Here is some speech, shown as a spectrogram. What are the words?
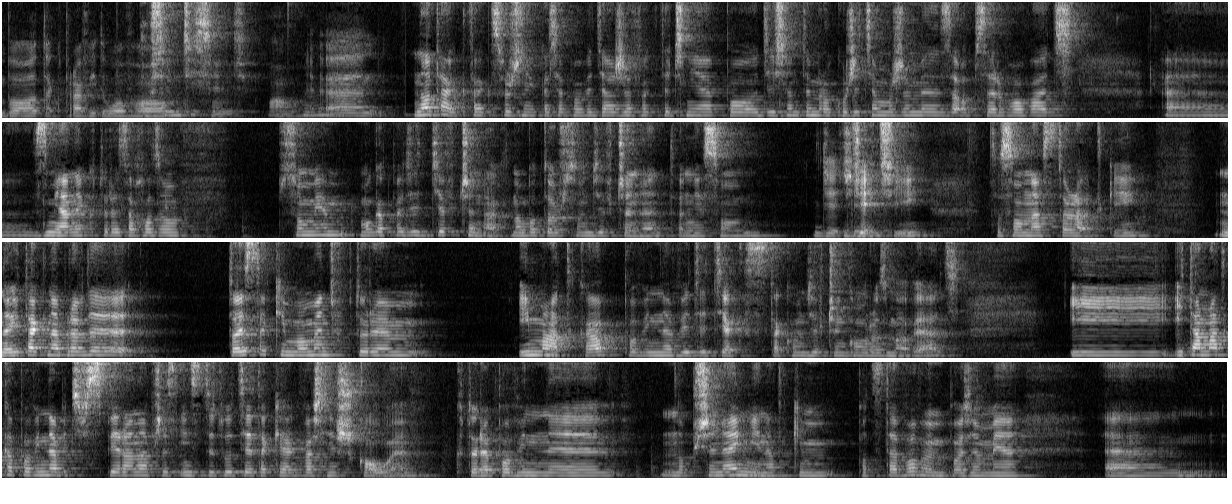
bo tak prawidłowo... 8-10, wow. E... No tak, tak, słusznie Kasia powiedziała, że faktycznie po 10 roku życia możemy zaobserwować e, zmiany, które zachodzą w, w sumie, mogę powiedzieć, dziewczynach, no bo to już są dziewczyny, to nie są dzieci, dzieci to są nastolatki. No i tak naprawdę to jest taki moment, w którym i matka powinna wiedzieć, jak z taką dziewczynką rozmawiać, i, I ta matka powinna być wspierana przez instytucje takie jak właśnie szkoły, które powinny no przynajmniej na takim podstawowym poziomie e,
